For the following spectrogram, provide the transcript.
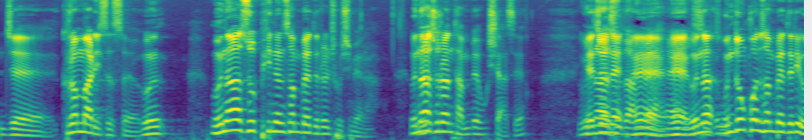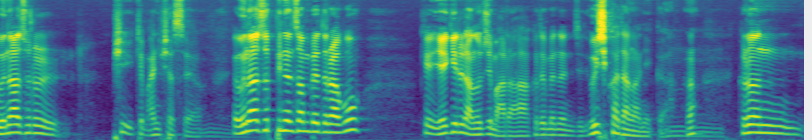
이제 그런 말이 있었어요. 은, 은하수 피는 선배들을 조심해라. 은하수란 담배 혹시 아세요? 은하수 담배. 예, 예, 예, 은하. 운동권 선배들이 은하수를 피, 이렇게 많이 피웠어요. 그러니까 은하수 피는 선배들하고 얘기를 나누지 마라. 그러면은 이제 의식화 당하니까 어? 그런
